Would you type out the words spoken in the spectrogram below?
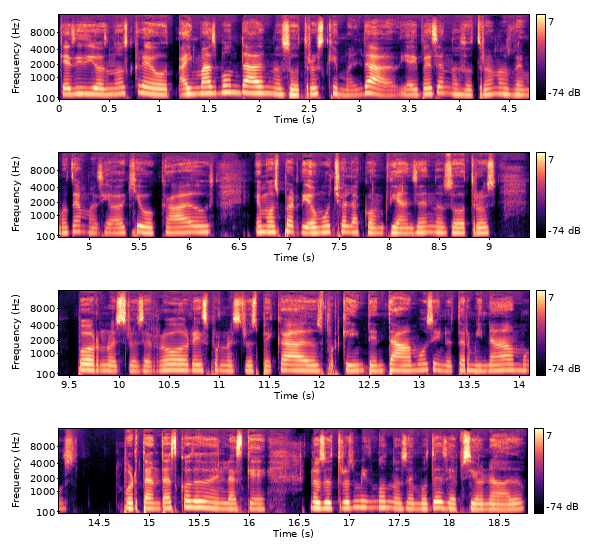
que si Dios nos creó, hay más bondad en nosotros que maldad. Y hay veces nosotros nos vemos demasiado equivocados, hemos perdido mucho la confianza en nosotros por nuestros errores, por nuestros pecados, porque intentamos y no terminamos, por tantas cosas en las que nosotros mismos nos hemos decepcionado.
